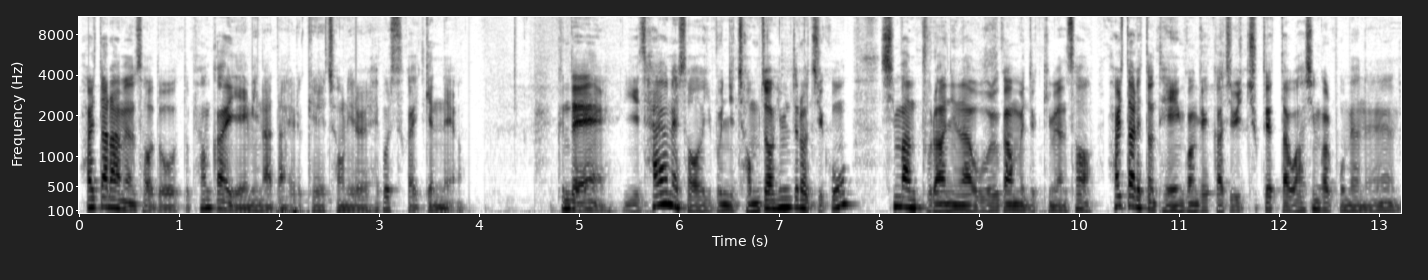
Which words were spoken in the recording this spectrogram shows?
활달하면서도 또 평가에 예민하다 이렇게 정리를 해볼 수가 있겠네요. 근데 이 사연에서 이분이 점점 힘들어지고 심한 불안이나 우울감을 느끼면서 활달했던 대인관계까지 위축됐다고 하신 걸 보면은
